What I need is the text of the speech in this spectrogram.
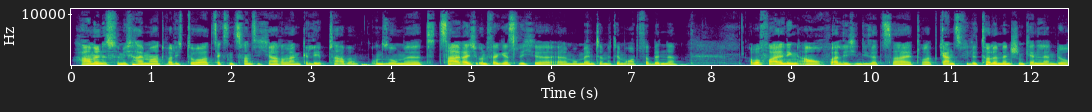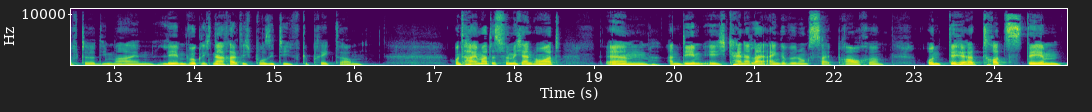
Hameln ist für mich Heimat, weil ich dort 26 Jahre lang gelebt habe und somit zahlreiche unvergessliche äh, Momente mit dem Ort verbinde. Aber vor allen Dingen auch, weil ich in dieser Zeit dort ganz viele tolle Menschen kennenlernen durfte, die mein Leben wirklich nachhaltig positiv geprägt haben. Und Heimat ist für mich ein Ort, ähm, an dem ich keinerlei Eingewöhnungszeit brauche und der trotzdem,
